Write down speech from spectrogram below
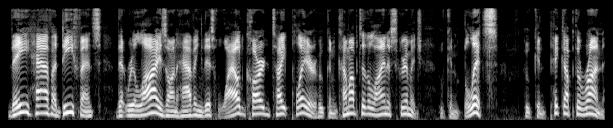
They have a defense that relies on having this wild card type player who can come up to the line of scrimmage, who can blitz, who can pick up the run,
